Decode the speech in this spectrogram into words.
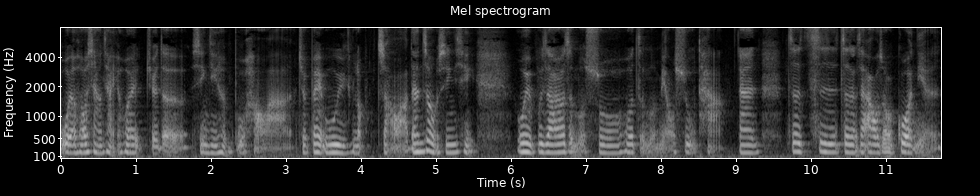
我有时候想起来也会觉得心情很不好啊，就被乌云笼罩啊。但这种心情我也不知道要怎么说或怎么描述它。但这次真的在澳洲过年，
